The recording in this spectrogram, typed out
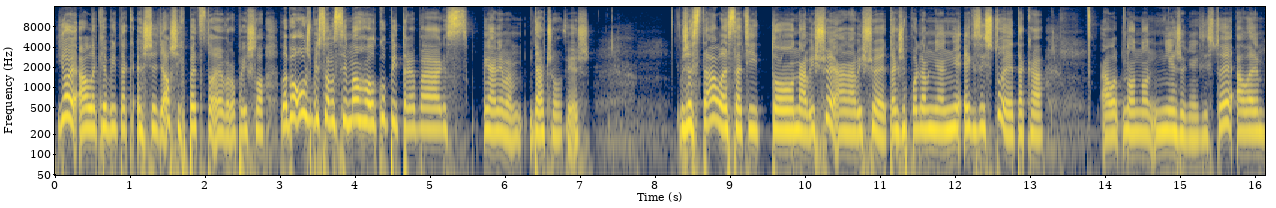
joj, ale keby tak ešte ďalších 500 eur prišlo, lebo už by som si mohol kúpiť treba, ja neviem, dačo, vieš. Že stále sa ti to navyšuje a navyšuje, takže podľa mňa neexistuje taká, ale, no, no nie, že neexistuje, ale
